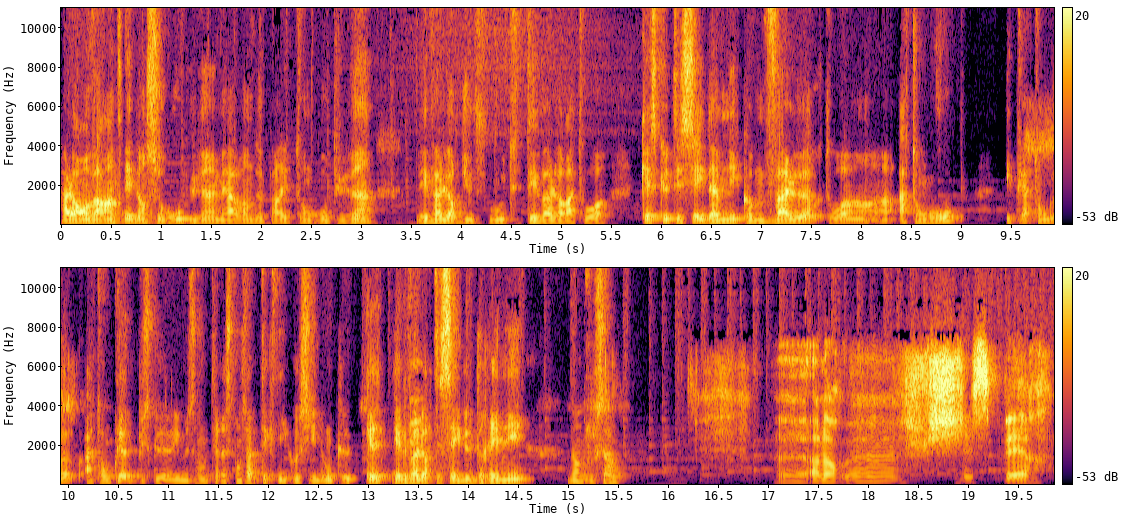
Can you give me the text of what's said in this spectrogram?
Alors, on va rentrer dans ce groupe U20, mais avant de parler de ton groupe U20, les valeurs du foot, tes valeurs à toi, qu'est-ce que tu essayes d'amener comme valeur, toi, à ton groupe et puis à ton, à ton club, puisqu'il me semble que tu es responsable technique aussi. Donc, euh, quelle, quelle valeur tu essayes de drainer dans tout ça? Euh, alors, euh, j'espère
